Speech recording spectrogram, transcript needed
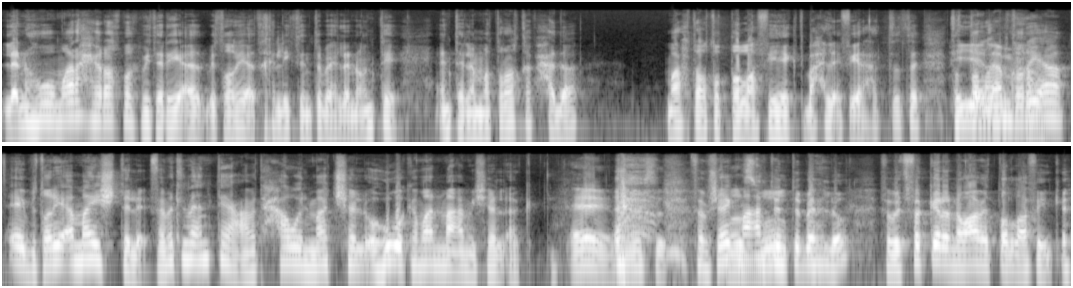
لأنه هو ما راح يراقبك بطريقه بطريقة تخليك تنتبه لأنه انت أنت لما تراقب حدا ما راح تقعد تطلع فيه هيك تبحلق فيه رح تطلع. بطريقه إيه بطريقة ما يشتلق. فمثل ما أنت عم تحاول ما تشلقه وهو كمان ما عم يشلقك. إيه فمش هيك ما عم. تنتبه له فبتفكر إنه ما عم يطلع فيك.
